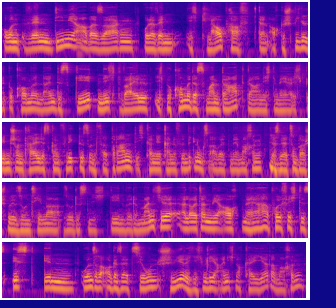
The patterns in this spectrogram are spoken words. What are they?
Und wenn die mir aber sagen oder wenn ich glaubhaft dann auch gespiegelt bekomme, nein, das geht nicht, weil ich bekomme das Mandat gar nicht mehr. Ich bin schon Teil des Konfliktes und verbrannt. Ich kann ja keine Vermittlungsarbeit mehr machen. Das wäre zum Beispiel so ein Thema, so das nicht gehen würde. Manche erläutern mir auch, naja, Herr Pulfig, das ist in unserer Organisation schwierig. Ich will ja eigentlich noch Karriere machen.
